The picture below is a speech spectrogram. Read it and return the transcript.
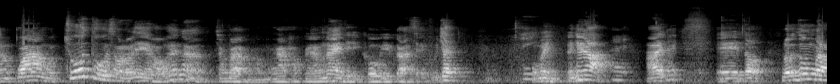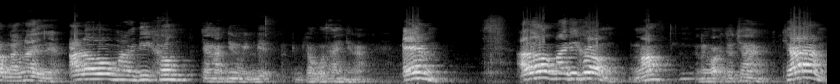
uh, qua một chút thôi sau đó thì hầu hết là trong bài ngày học ngày hôm nay thì cô Ika sẽ phụ trách của mình. Được chưa? Đấy. Ê, tổ, nội dung bài ngày hôm nay là alo mai đi không? Chẳng hạn như mình điện cho cô Thành chẳng hạn. Em alo mai đi không? Đúng không? Mình gọi cho Trang. Trang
